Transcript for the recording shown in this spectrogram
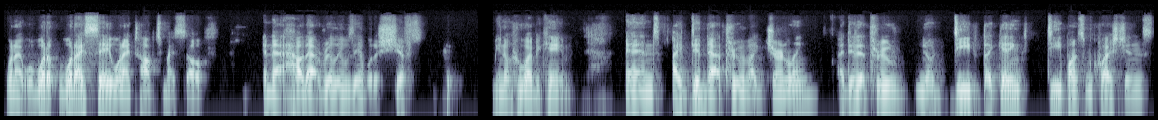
when I, what, what I say when I talk to myself and that how that really was able to shift, you know, who I became. And I did that through like journaling. I did it through, you know, deep, like getting deep on some questions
